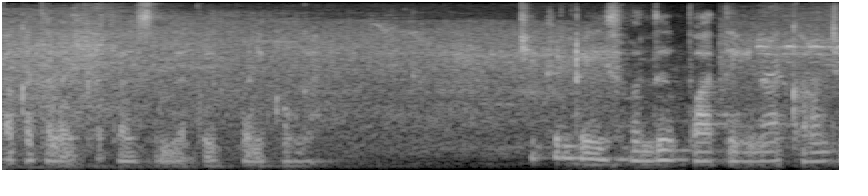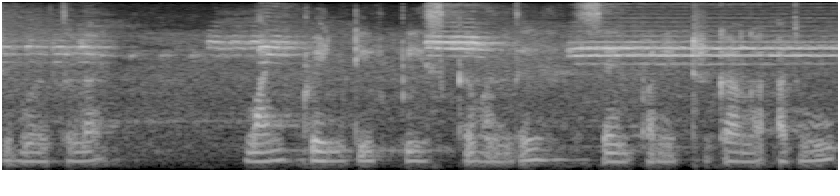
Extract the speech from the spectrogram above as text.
பக்கத்தில் இருக்க பெல் சிம்மில் கிளிக் பண்ணிக்கோங்க. சிக்கன் ரைஸ் வந்து பார்த்தீங்கன்னா காஞ்சிபுரத்தில் ஒன் டுவெண்ட்டி ருபீஸ்க்கு வந்து சேல் பண்ணிகிட்ருக்காங்க அதுவும்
